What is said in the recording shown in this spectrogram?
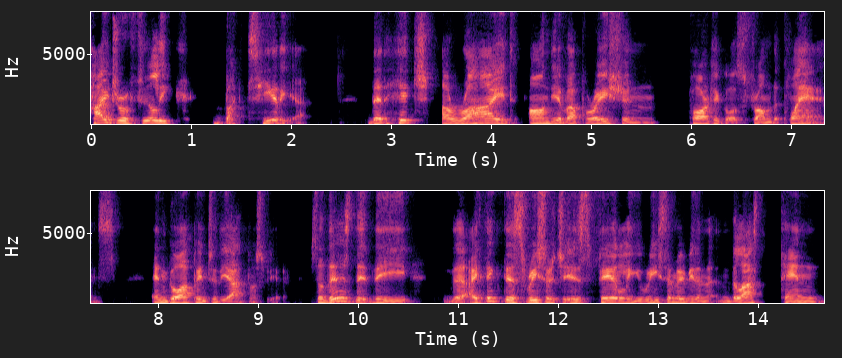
hydrophilic bacteria that hitch a ride on the evaporation particles from the plants and go up into the atmosphere. So this is the, the, the I think this research is fairly recent, maybe in the, last 10,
